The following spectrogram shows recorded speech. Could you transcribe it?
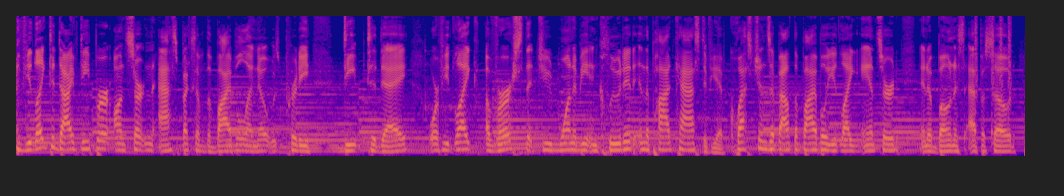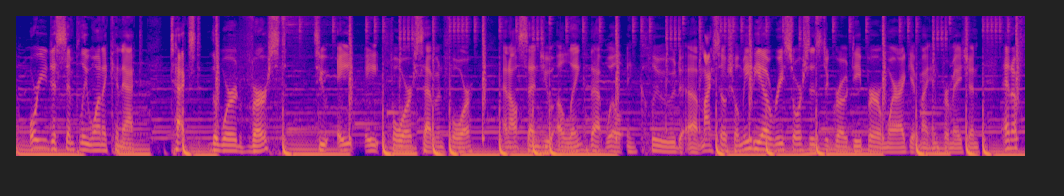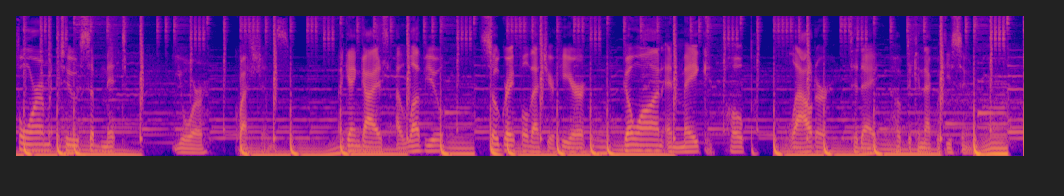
If you'd like to dive deeper on certain aspects of the Bible, I know it was pretty deep today, or if you'd like a verse that you'd want to be included in the podcast, if you have questions about the Bible you'd like answered in a bonus episode, or you just simply want to connect, text the word versed to 88474 and I'll send you a link that will include uh, my social media resources to grow deeper and where I get my information and a form to submit your questions. Again, guys, I love you. So grateful that you're here. Go on and make hope louder today. Hope to connect with you soon.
